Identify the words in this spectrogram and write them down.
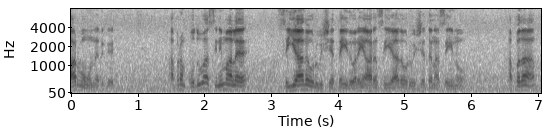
ஆர்வம் ஒன்று இருக்குது அப்புறம் பொதுவாக சினிமாவில் செய்யாத ஒரு விஷயத்தை இதுவரை யாரும் செய்யாத ஒரு விஷயத்தை நான் செய்யணும். அப்போ தான்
